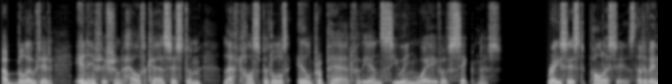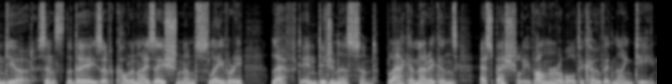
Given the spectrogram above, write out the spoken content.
A bloated, inefficient healthcare system left hospitals ill prepared for the ensuing wave of sickness. Racist policies that have endured since the days of colonization and slavery left indigenous and black Americans especially vulnerable to COVID 19.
